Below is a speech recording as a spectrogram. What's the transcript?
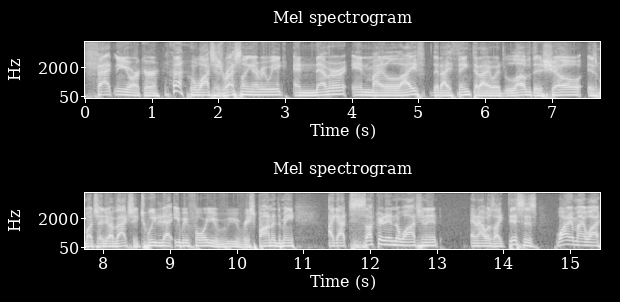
fat New Yorker who watches wrestling every week, and never in my life did I think that I would love this show as much as I do. I've actually tweeted at you before, you've, you've responded to me. I got suckered into watching it, and I was like, this is. Why am I? Why?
